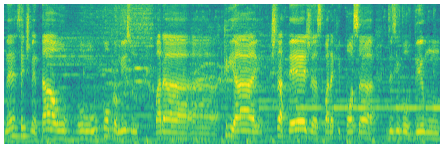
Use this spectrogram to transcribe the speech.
né, sentimental ou, ou compromisso para uh, criar estratégias para que possa desenvolver um,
